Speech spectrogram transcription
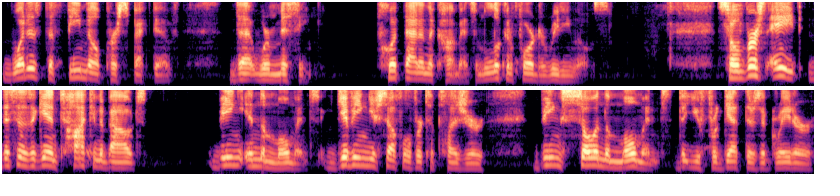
What is the female perspective that we're missing? Put that in the comments. I'm looking forward to reading those. So in verse 8, this is again talking about being in the moment, giving yourself over to pleasure, being so in the moment that you forget there's a greater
